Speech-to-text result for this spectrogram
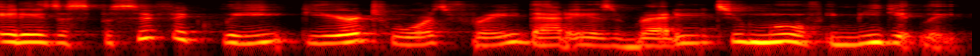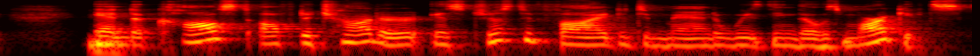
it is specifically geared towards freight that is ready to move immediately. And the cost of the charter is justified the demand within those markets.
